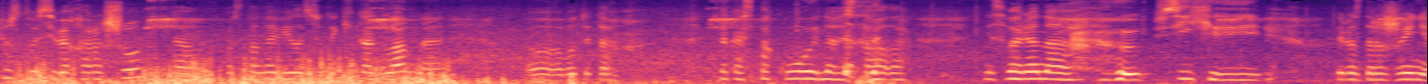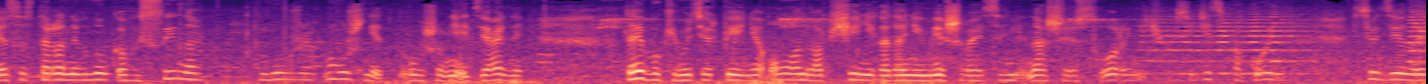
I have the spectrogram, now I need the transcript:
Чувствую себя хорошо. Да, восстановилась все-таки как главное. э, вот это такая спокойная стала. Несмотря на психи и, раздражение со стороны внуков и сына. Мужа. Муж нет, муж у меня идеальный. Дай Бог ему терпения. Он вообще никогда не вмешивается ни наши ссоры, ничего. Сидит спокойно, все делает.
